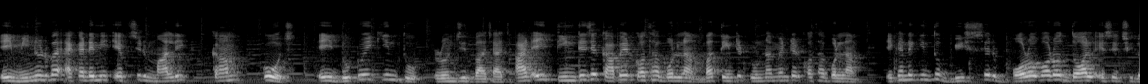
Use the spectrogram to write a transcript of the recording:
এই মিনোরভা একাডেমি এফসির মালিক কাম কোচ এই দুটোই কিন্তু রঞ্জিত বাজাজ। আর এই তিনটে যে কাপের কথা বললাম বা তিনটে টুর্নামেন্টের কথা বললাম, এখানে কিন্তু বিশ্বের বড় বড় দল এসেছিল।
